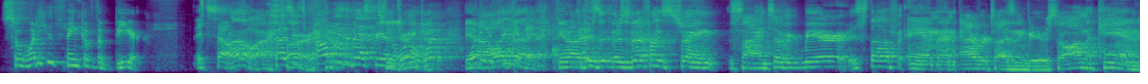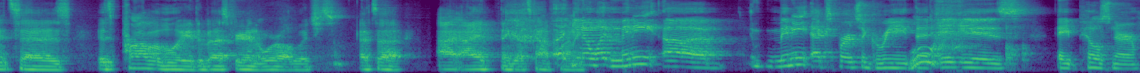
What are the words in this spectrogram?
So, what do you think of the beer itself? Oh, because it's probably the best beer in Should the world. drink What, it. what yeah, do you I like think that. of it? You know, there's a, there's a difference between scientific beer stuff and then advertising beer. So on the can it says it's probably the best beer in the world, which is that's a I, I think that's kind of Uh, funny. you know what? Many uh, many experts agree that it is a pilsner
